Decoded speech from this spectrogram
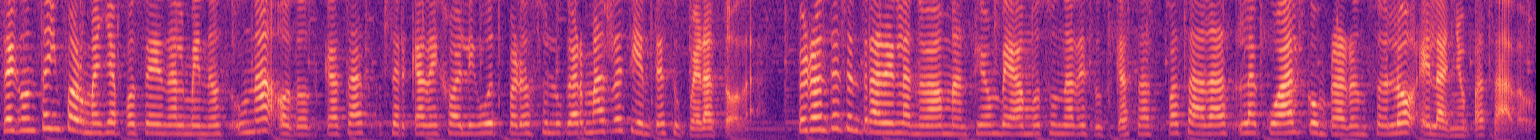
Según se informa, ya poseen al menos una o dos casas cerca de Hollywood, pero su lugar más reciente supera todas. Pero antes de entrar en la nueva mansión veamos una de sus casas pasadas, la cual compraron solo el año pasado.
